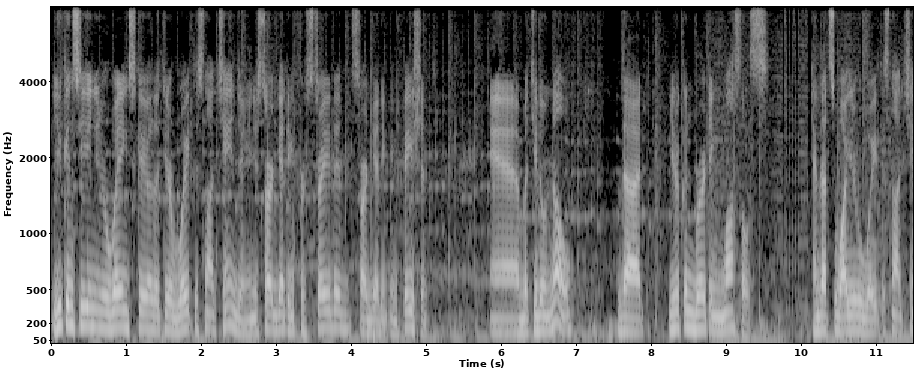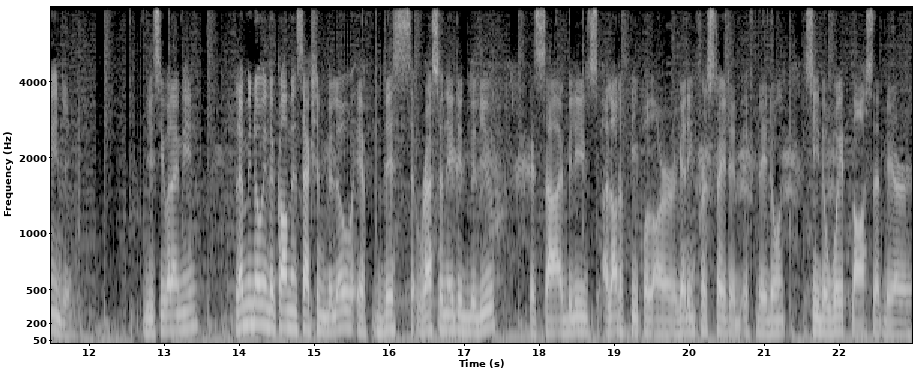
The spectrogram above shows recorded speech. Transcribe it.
you can see in your weighing scale that your weight is not changing and you start getting frustrated, start getting impatient. And, but you don't know that you're converting muscles. And that's why your weight is not changing. Do you see what I mean? Let me know in the comment section below if this resonated with you because uh, I believe a lot of people are getting frustrated if they don't see the weight loss that they're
